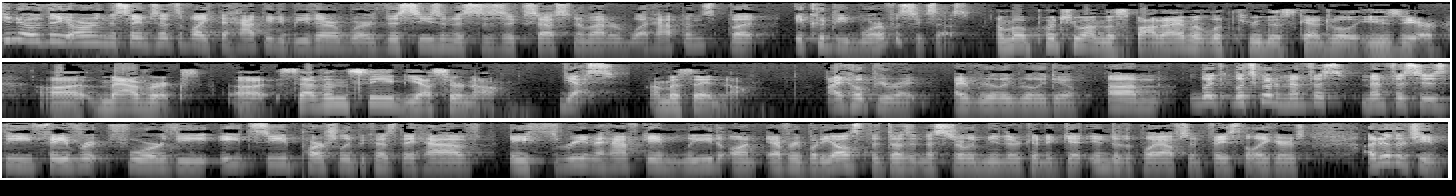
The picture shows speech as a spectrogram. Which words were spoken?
you know, they are in the same sense of like the happy to be there, where this season is a success no matter what happens, but it could be more of a success. I'm going to put you on the spot. I haven't looked through the schedule easier. Uh, Mavericks, uh, seven seed, yes or no? Yes, I'm going to say no. I hope you're right. I really, really do. Um, let, us go to Memphis. Memphis is the favorite for the eight seed, partially because they have a three and a half game lead on everybody else. That doesn't necessarily mean they're going to get into the playoffs and face the Lakers. Another team,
